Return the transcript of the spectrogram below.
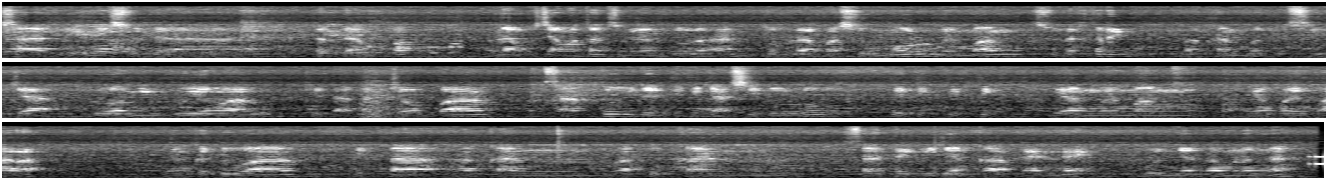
saat ini sudah terdampak. 6 kecamatan 9 kelurahan beberapa sumur memang sudah kering bahkan sejak dua minggu yang lalu. Kita akan coba satu identifikasi dulu titik-titik yang memang yang paling parah. Yang kedua kita akan melakukan strategi jangka pendek pun jangka menengah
